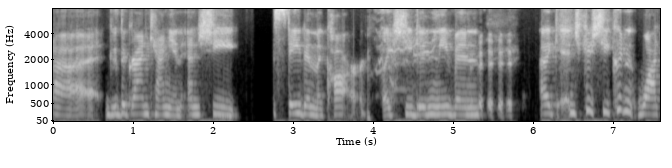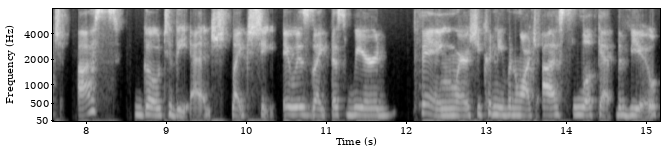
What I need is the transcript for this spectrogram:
uh, the Grand Canyon and she stayed in the car. Like she didn't even, like, because she couldn't watch us go to the edge. Like she, it was like this weird thing where she couldn't even watch us look at the view.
